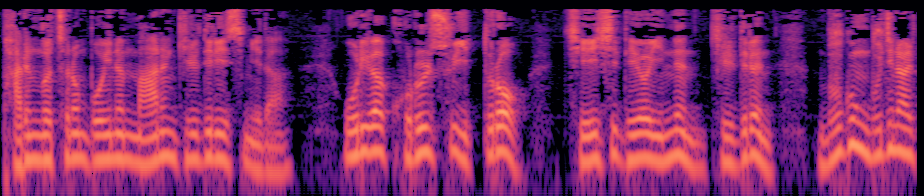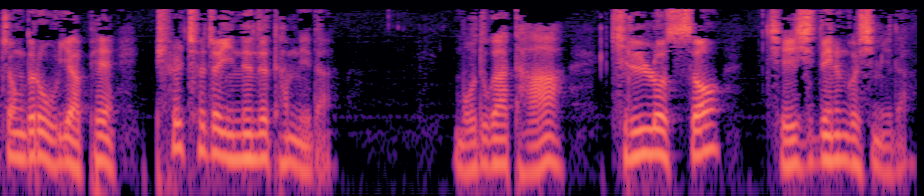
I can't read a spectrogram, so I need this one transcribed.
바른 것처럼 보이는 많은 길들이 있습니다. 우리가 고를 수 있도록 제시되어 있는 길들은 무궁무진할 정도로 우리 앞에 펼쳐져 있는 듯 합니다. 모두가 다 길로서 제시되는 것입니다.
